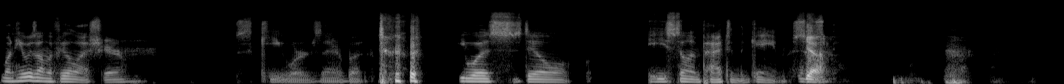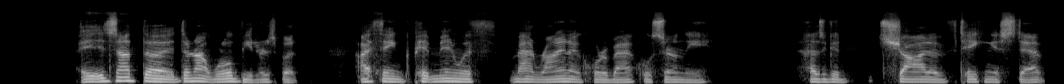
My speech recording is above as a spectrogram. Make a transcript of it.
when he was on the field last year, keywords there, but he was still he still impacted the game. So Yeah. It's not the they're not world beaters, but I think Pittman with Matt Ryan at quarterback will certainly has a good shot of taking a step,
